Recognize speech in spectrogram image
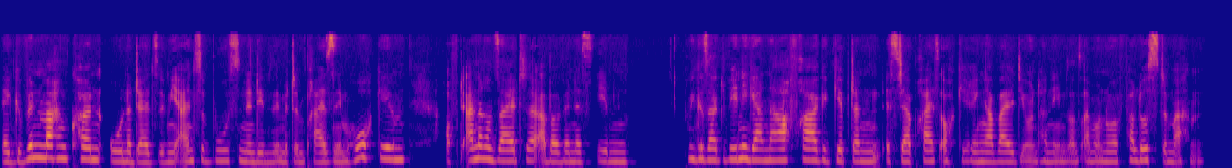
mehr Gewinn machen können, ohne da jetzt irgendwie einzubußen, indem sie mit den Preisen eben hochgehen. Auf der anderen Seite, aber wenn es eben, wie gesagt, weniger Nachfrage gibt, dann ist der Preis auch geringer, weil die Unternehmen sonst einfach nur Verluste machen.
